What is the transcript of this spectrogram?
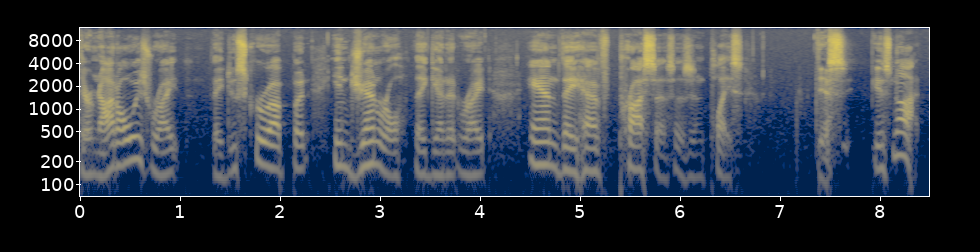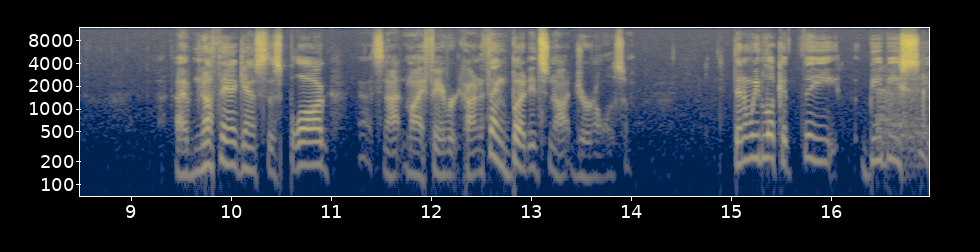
They're not always right. They do screw up, but in general, they get it right. And they have processes in place. This is not. I have nothing against this blog. It's not my favorite kind of thing, but it's not journalism. Then we look at the BBC.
